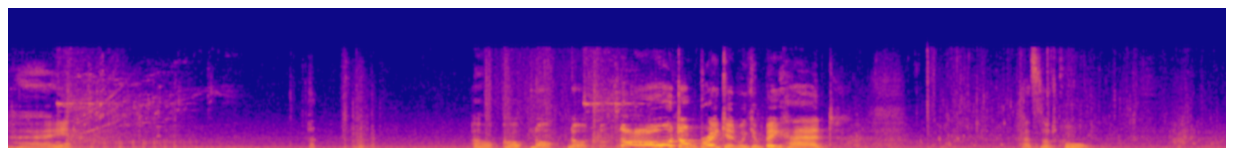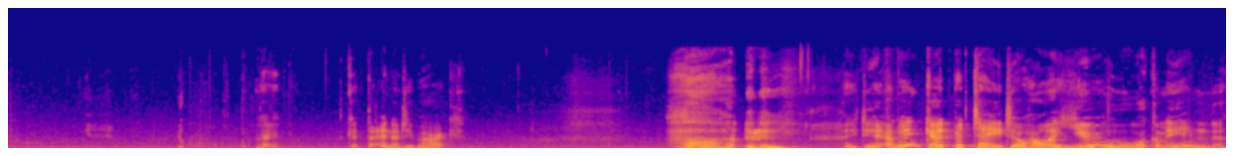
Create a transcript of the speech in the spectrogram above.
Okay. Oh, oh, no, no, no! Don't break it with your big head! That's not cool. Okay. Get the energy back. I'm doing good, Potato. How are you? Welcome in.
